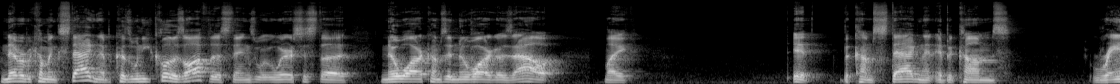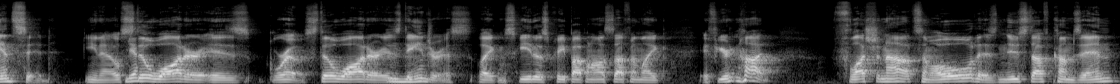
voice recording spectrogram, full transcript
Never becoming stagnant because when you close off those things where, where it's just uh, no water comes in, no water goes out, like it becomes stagnant, it becomes rancid. You know, still water is gross. Still water is dangerous. Like mosquitoes creep up and all that stuff. And like, if you're not flushing out some old as new stuff comes in, and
